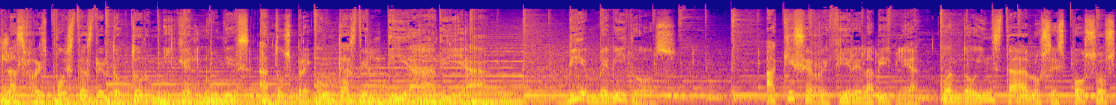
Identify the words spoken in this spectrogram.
Las respuestas del doctor Miguel Núñez a tus preguntas del día a día. Bienvenidos. ¿A qué se refiere la Biblia cuando insta a los esposos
